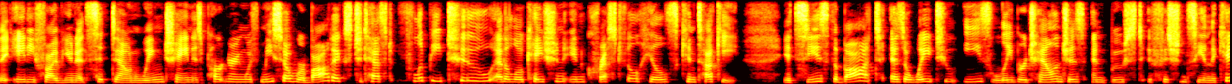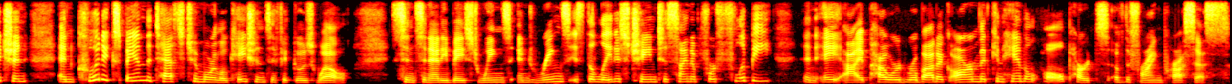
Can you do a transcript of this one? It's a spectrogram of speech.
The 85 unit sit down wing chain is partnering with Miso Robotics to test Flippy 2 at a location in Crestview Hills, Kentucky. It sees the bot as a way to ease labor challenges and boost efficiency in the kitchen and could expand the test to more locations if it goes well. Cincinnati based Wings and Rings is the latest chain to sign up for Flippy, an AI powered robotic arm that can handle all parts of the frying process.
